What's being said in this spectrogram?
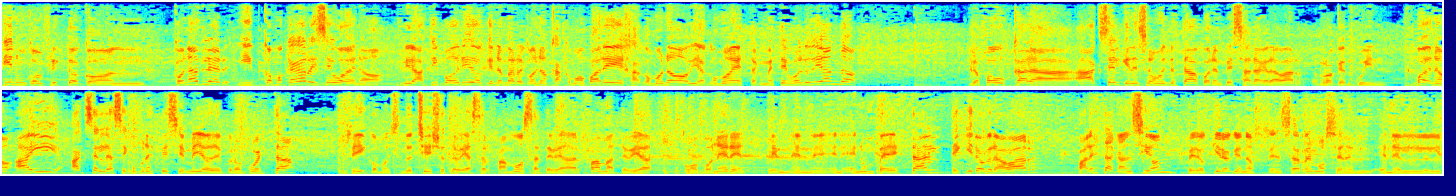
tiene un conflicto con, con Adler y como que agarra y dice, bueno, mira, estoy podrido que no me reconozcas como pareja, como novia, como esta, que me estés boludeando. Lo fue a buscar a, Axel, que en ese momento estaba por empezar a grabar Rocket Queen. Bueno, ahí Axel le hace como una especie medio de propuesta, ¿sí? Como diciendo, che, yo te voy a hacer famosa, te voy a dar fama, te voy a como poner en, en- en- en- en un pedestal, te quiero grabar para esta canción, pero quiero que nos encerremos en el, en el,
